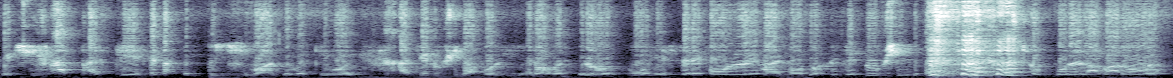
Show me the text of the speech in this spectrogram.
che ci appartiene da tantissimo, anche perché poi anche lucida follia, no? Perché lo, vuoi essere folle ma in modo anche lucido, oppure la parola.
